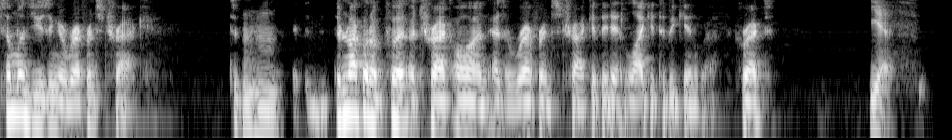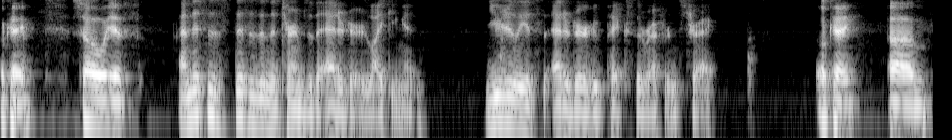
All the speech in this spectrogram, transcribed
someone's using a reference track to, mm-hmm. they're not going to put a track on as a reference track if they didn't like it to begin with correct? Yes. Okay. So if and this is this is in the terms of the editor liking it Usually it's the editor who picks the reference track. Okay. Um,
